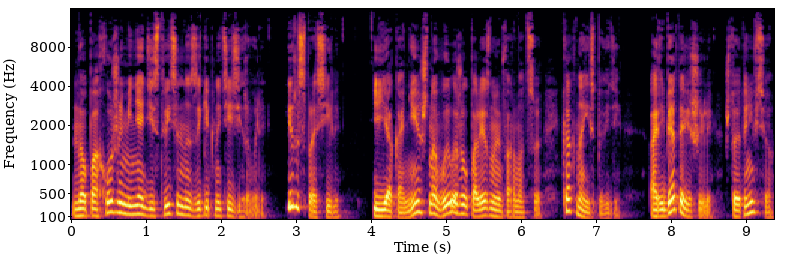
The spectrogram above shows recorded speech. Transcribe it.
но, похоже, меня действительно загипнотизировали. И расспросили. И я, конечно, выложил полезную информацию, как на исповеди. А ребята решили, что это не все.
